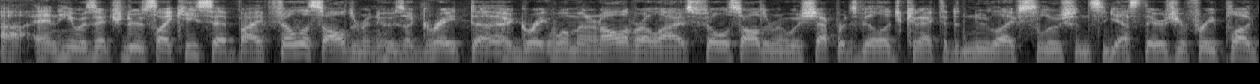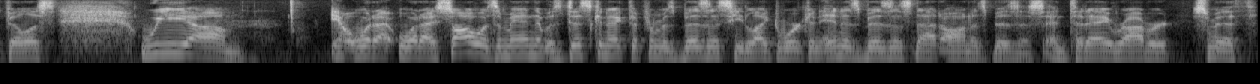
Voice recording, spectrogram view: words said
uh, and he was introduced, like he said, by Phyllis Alderman, who's a great uh, a great woman in all of our lives. Phyllis Alderman with Shepherd's Village, connected to New Life Solutions. Yes, there's your free plug, Phyllis. We. Um, you know what I what I saw was a man that was disconnected from his business. He liked working in his business, not on his business. And today, Robert Smith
